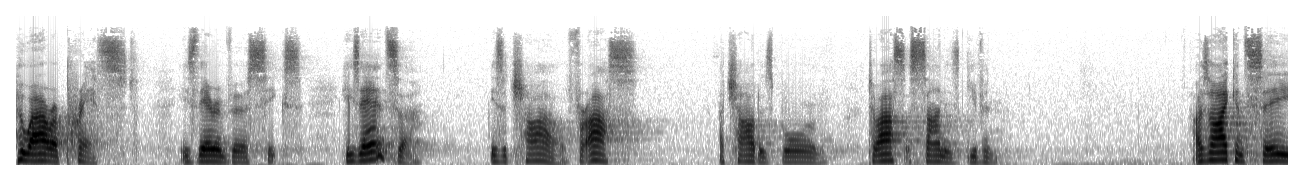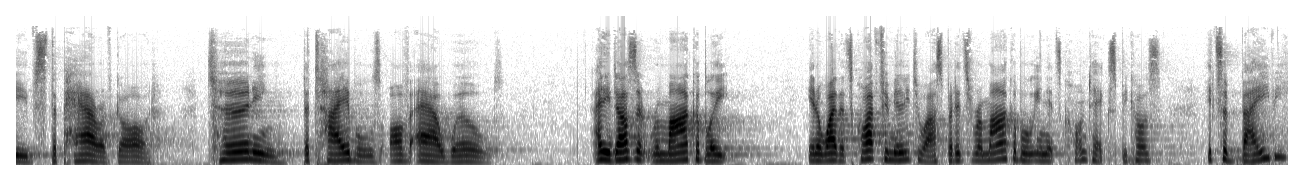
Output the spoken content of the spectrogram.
who are oppressed, is there in verse 6. His answer is a child. For us, a child is born. To us, a son is given. Isaiah conceives the power of God, turning the tables of our world. And he does it remarkably in a way that's quite familiar to us, but it's remarkable in its context because it's a baby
